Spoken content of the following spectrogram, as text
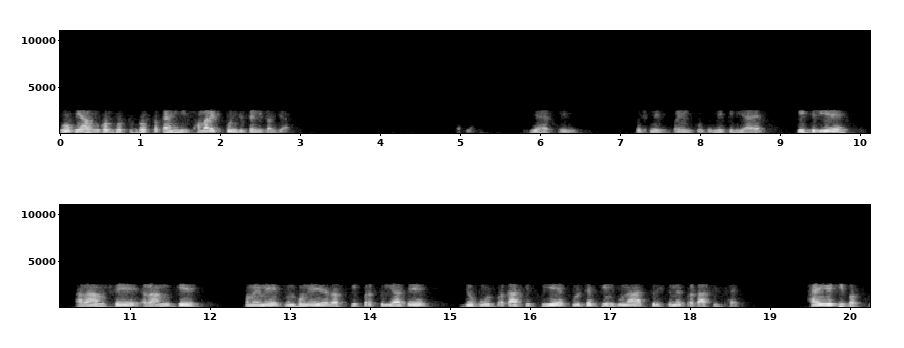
गोपियाँ उनको धुत धुत कहेंगी, हमारे कुंज से निकल जाए यह प्रेम, कृष्ण इस प्रेम को देने के लिए आए इसलिए राम से, राम के समय में उन्होंने रस की प्रक्रिया से जो गुण प्रकाशित किए, उनसे तीन गुना कृष्ण में प्रकाशित है। है एक ही वस्तु,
